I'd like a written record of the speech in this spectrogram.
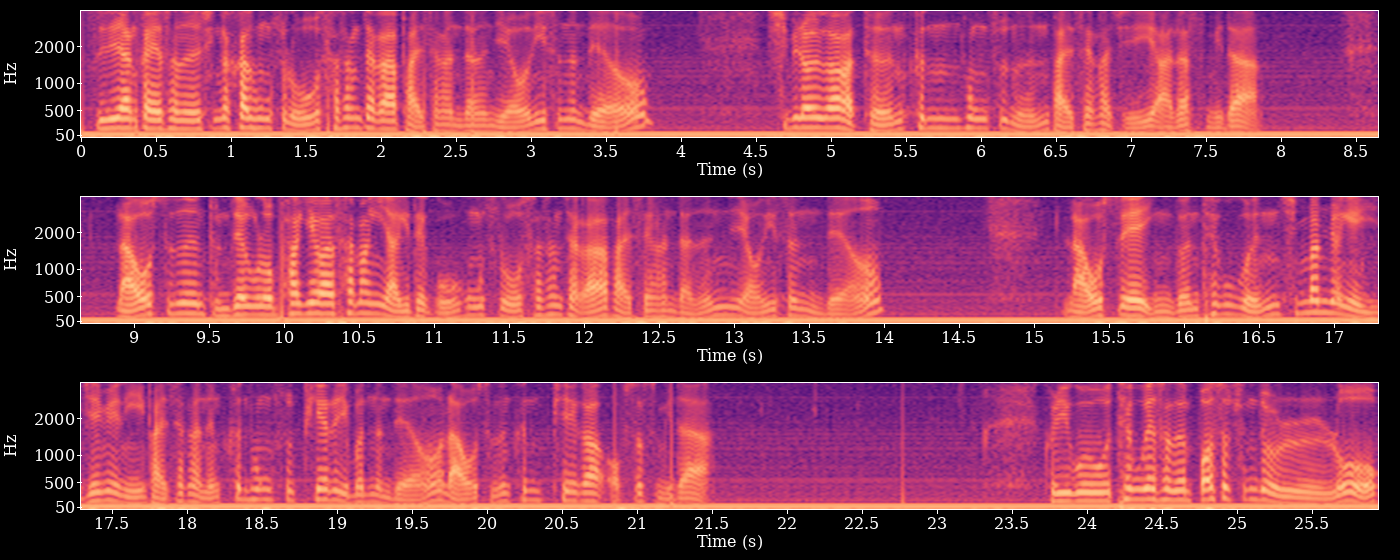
스리랑카에서는 심각한 홍수로 사상자가 발생한다는 예언이 있었는데요. 11월과 같은 큰 홍수는 발생하지 않았습니다. 라오스는 분쟁으로 파괴와 사망이 야기되고 홍수로 사상자가 발생한다는 예언이 있었는데요. 라오스의 인근 태국은 10만 명의 이재면이 발생하는 큰 홍수 피해를 입었는데요. 라오스는 큰 피해가 없었습니다. 그리고 태국에서는 버스 충돌로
